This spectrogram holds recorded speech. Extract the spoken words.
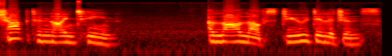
Chapter 19 Allah loves due diligence.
